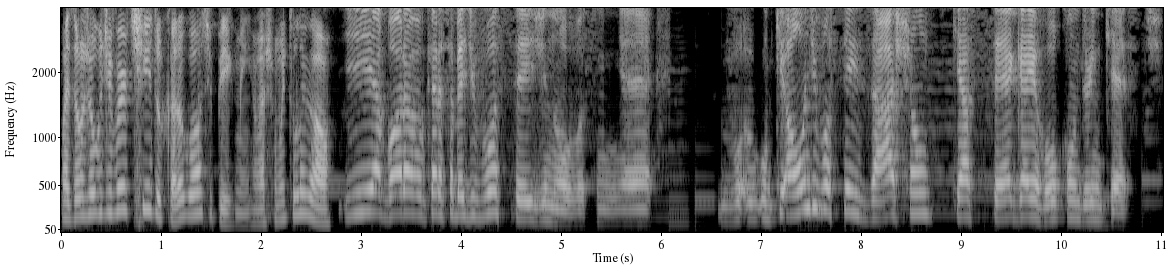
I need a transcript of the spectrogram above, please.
Mas é um jogo divertido, cara. Eu gosto de Pikmin. Eu acho muito legal. E agora eu quero saber de vocês de novo, assim, é o que, aonde vocês acham que a Sega errou com o Dreamcast?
